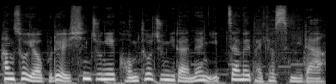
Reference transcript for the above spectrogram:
항소 여부를 신중히 검토 중이라는 입장을 밝혔습니다.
